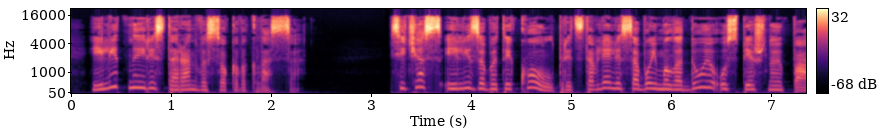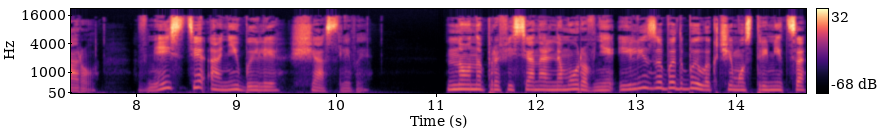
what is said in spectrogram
— элитный ресторан высокого класса. Сейчас Элизабет и Коул представляли собой молодую успешную пару. Вместе они были счастливы. Но на профессиональном уровне Элизабет было к чему стремиться,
